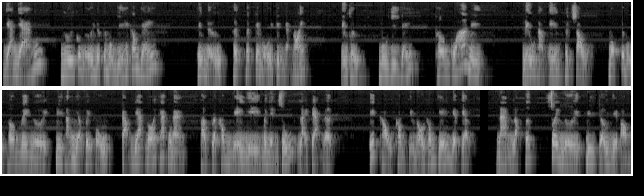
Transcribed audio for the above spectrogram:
Giảng giảng, ngươi có ngửi được cái mùi gì hay không vậy? Thiếu nữ hít hít cái mũi kinh ngạc nói, tiểu thư, mùi gì giấy? Thơm quá đi. Liễu Hàm Yên hít sâu, một cái mùi thơm mê người đi thẳng vào phế phủ, cảm giác đói khát của nàng, thật là không dễ gì mới nhịn xuống lại tràn lên. Yết hầu không chịu nổi khống chế giật giật, nàng lập tức xoay người đi trở về phòng,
